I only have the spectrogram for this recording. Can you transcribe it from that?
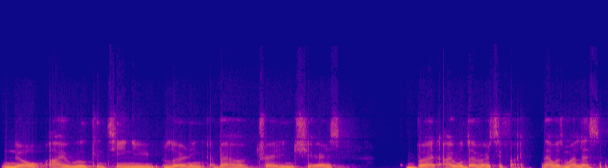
no, I will continue learning about trading shares, but I will diversify. That was my lesson.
